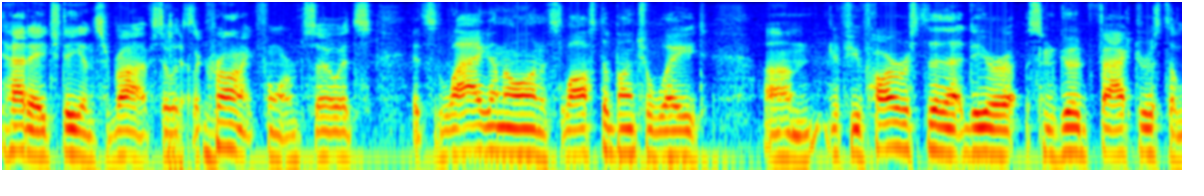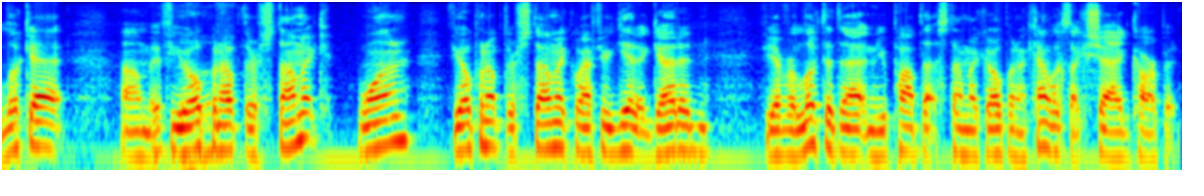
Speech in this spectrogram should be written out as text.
had HD and survived. So it's the chronic form. So it's it's lagging on. It's lost a bunch of weight. Um, if you've harvested that deer, some good factors to look at. Um, if you open up their stomach, one, if you open up their stomach after you get it gutted, if you ever looked at that and you pop that stomach open, it kind of looks like shag carpet.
